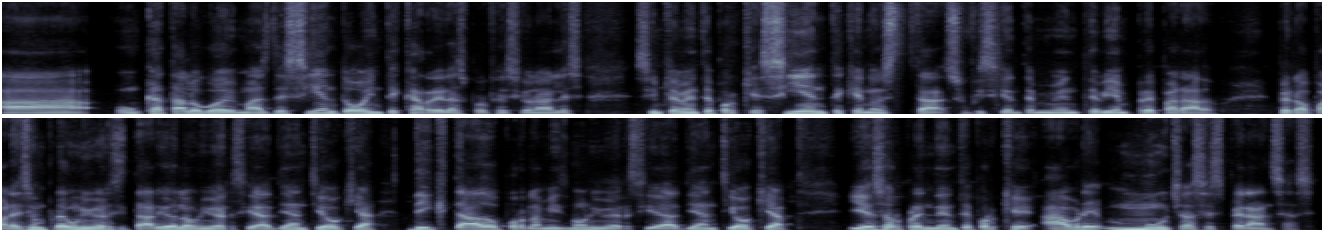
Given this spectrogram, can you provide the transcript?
a un catálogo de más de 120 carreras profesionales simplemente porque siente que no está suficientemente bien preparado. Pero aparece un preuniversitario de la Universidad de Antioquia dictado por la misma Universidad de Antioquia y es sorprendente porque abre muchas esperanzas.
